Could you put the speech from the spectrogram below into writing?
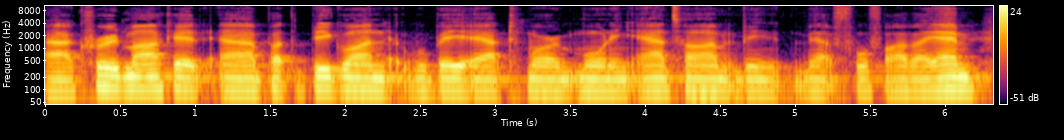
uh, crude market. Uh, but the big one will be out tomorrow morning, our time. It'll be about 4 5 a.m.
